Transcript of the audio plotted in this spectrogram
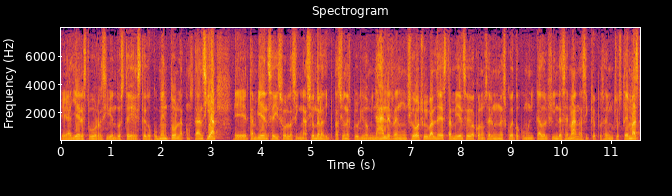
Eh, ayer estuvo recibiendo este, este documento, la constancia. Eh, también se hizo la asignación de las diputaciones plurinominales, renunció Chuy Valdés, también se dio a conocer en un escueto comunicado el fin de semana, así que pues hay muchos temas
